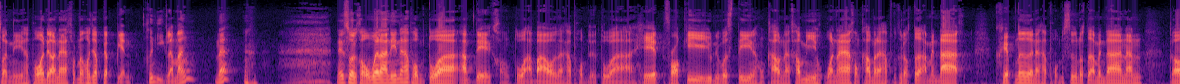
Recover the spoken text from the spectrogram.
ส่วนนี้ครับเพราะว่าเดี๋ยวอนาคตมันคงจะปรับเปลี่ยนขึ้นอีกละมั้งนะ ในส่วนของเวลานี้นะครับผมตัวอัปเดตของตัว about นะครับผมหรือตัว head froggy university ของเขานะเขามีหัวหน้าของเขามานะครับคือดรอแมนดาเครปเนอร์นะครับผมซึ่งดรอแมนดานั้นก็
